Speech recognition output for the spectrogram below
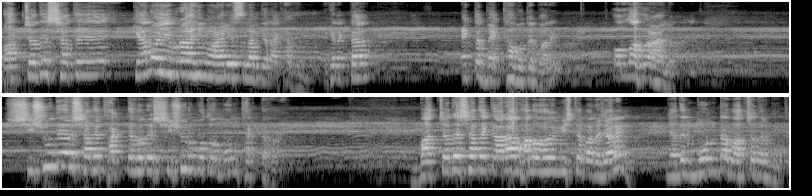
বাচ্চাদের সাথে কেন ইব্রাহিম আলী ইসলামকে রাখা হলো? এখানে একটা একটা ব্যাখ্যা হতে পারে। আল্লাহ শিশুদের সাথে থাকতে হলে শিশুর মতো মন থাকতে হয়। বাচ্চাদের সাথে কারা ভালোভাবে মিশতে পারে জানেন? যাদের মনটা বাচ্চাদের মতো।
